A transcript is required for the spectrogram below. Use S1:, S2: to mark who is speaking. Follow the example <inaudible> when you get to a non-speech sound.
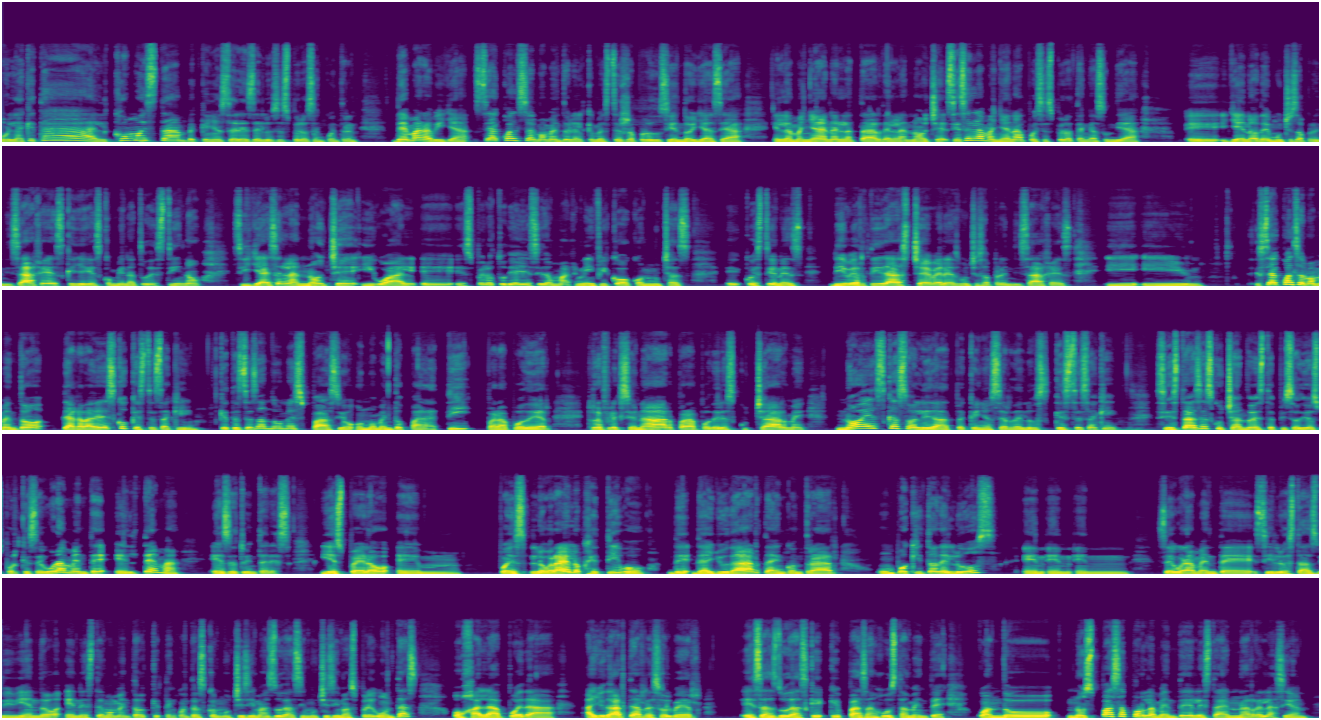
S1: Hola, ¿qué tal? ¿Cómo están pequeños seres de luz? Espero se encuentren de maravilla, sea cual sea el momento en el que me estés reproduciendo, ya sea en la mañana, en la tarde, en la noche. Si es en la mañana, pues espero tengas un día eh, lleno de muchos aprendizajes, que llegues con bien a tu destino. Si ya es en la noche, igual eh, espero tu día haya sido magnífico, con muchas eh, cuestiones divertidas, chéveres, muchos aprendizajes y, y sea cual sea el momento, te agradezco que estés aquí, que te estés dando un espacio, un momento para ti, para poder reflexionar, para poder escucharme. No es casualidad, pequeño ser de luz, que estés aquí. Si estás escuchando este episodio es porque seguramente el tema es de tu interés y espero em, pues lograr el objetivo de, de, ayudarte a encontrar un poquito de luz en, en, en seguramente si lo estás viviendo en este momento que te encuentras con muchísimas dudas y muchísimas preguntas, ojalá pueda ayudarte a resolver esas dudas que, que, pasan justamente cuando nos pasa por la mente el estar en una relación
